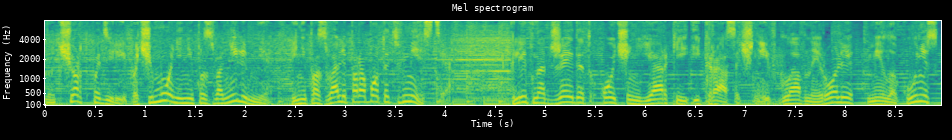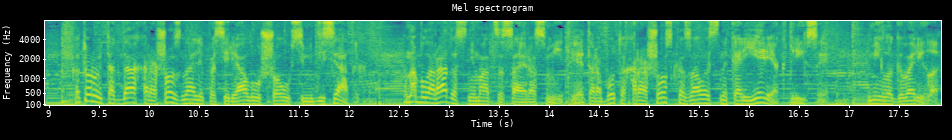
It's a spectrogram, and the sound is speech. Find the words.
Но черт подери, почему они не позвонили мне и не позвали поработать вместе? Клип на Джейдед очень яркий и красочный. В главной роли Мила Кунис, которую тогда хорошо знали по сериалу «Шоу 70-х». Она была рада сниматься с Айра Смит, и эта работа хорошо сказалась на карьере актрисы. Мила говорила,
